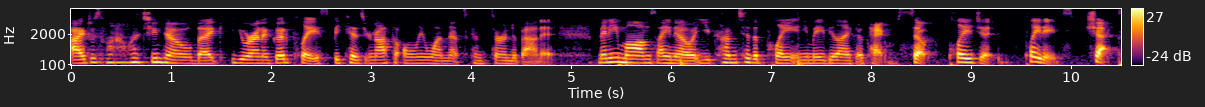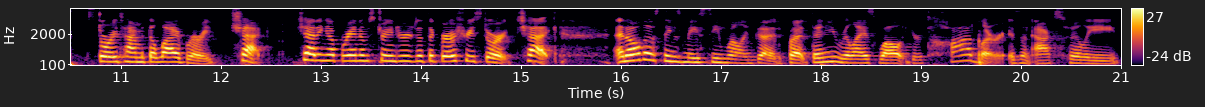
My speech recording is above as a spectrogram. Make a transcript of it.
I just want to let you know like you are in a good place because you're not the only one that's concerned about it. Many moms I know, you come to the plate and you may be like, okay, so play, j- play dates, check. Story time at the library, check. Chatting up random strangers at the grocery store, check. And all those things may seem well and good, but then you realize, well, your toddler isn't actually,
